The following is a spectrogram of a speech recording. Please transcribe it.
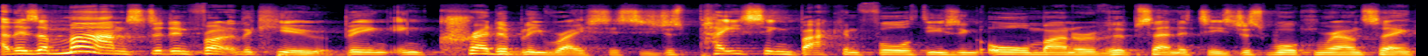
And there's a man stood in front of the queue being incredibly racist. He's just pacing back and forth using all manner of obscenities, just walking around saying,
